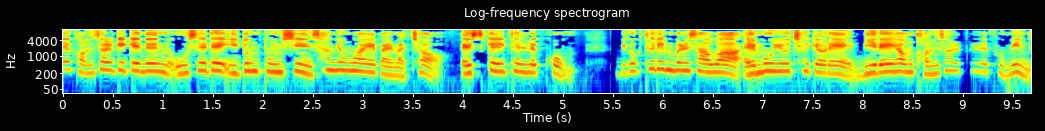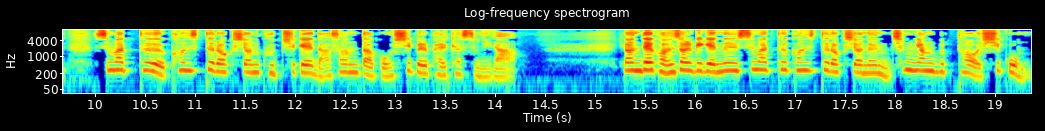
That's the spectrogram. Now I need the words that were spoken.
현대 건설기계는 5세대 이동통신 상용화에 발맞춰 SK텔레콤, 미국 트림블사와 MOU 체결해 미래형 건설 플랫폼인 스마트 컨스트럭션 구축에 나선다고 10일 밝혔습니다. 현대 건설기계는 스마트 컨스트럭션은 측량부터 시공,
